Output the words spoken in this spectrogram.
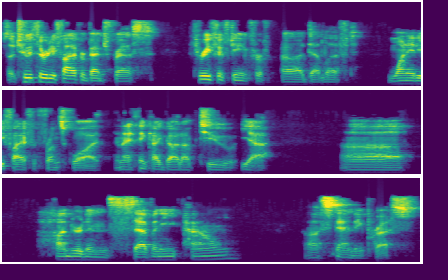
So 235 for bench press, 315 for uh, deadlift, 185 for front squat, and I think I got up to yeah, uh, 170 pound uh, standing press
